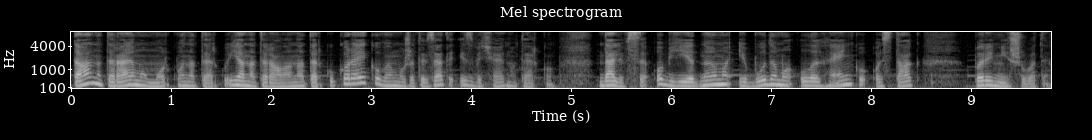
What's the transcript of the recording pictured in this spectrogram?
та натираємо моркву на терку. Я натирала на терку корейку, ви можете взяти і звичайну терку. Далі все об'єднуємо і будемо легенько ось так перемішувати,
